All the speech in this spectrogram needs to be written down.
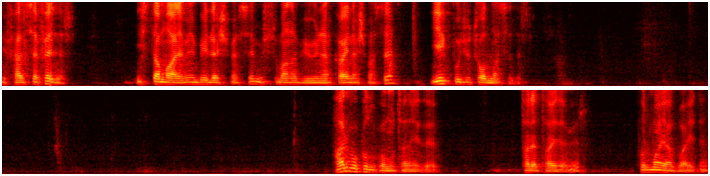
bir felsefedir. İslam aleminin birleşmesi, Müslümanla birbirine kaynaşması, yek vücut olmasıdır. Harp okulu komutanıydı Talat Aydemir. Kurmay albaydı.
